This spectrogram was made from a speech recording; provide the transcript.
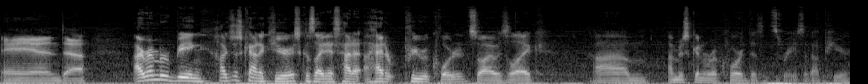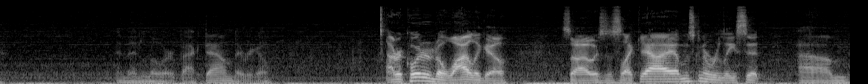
and uh, I remember being I was just kind of curious because I just had it I had it pre-recorded, so I was like, um, I'm just gonna record this. Let's raise it up here, and then lower it back down. There we go. I recorded it a while ago, so I was just like, yeah, I'm just gonna release it. Um,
